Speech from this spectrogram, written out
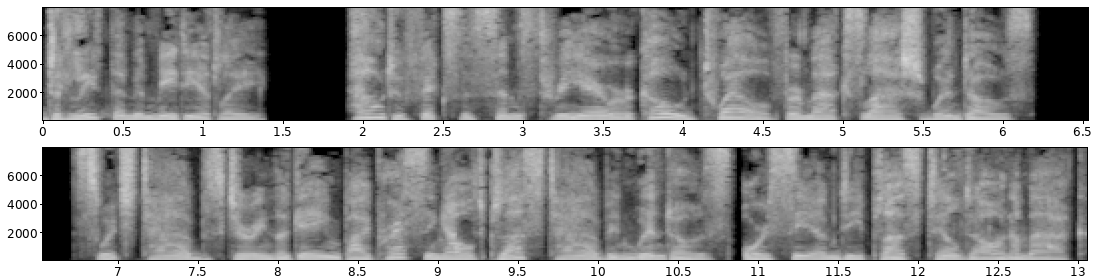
delete them immediately. How to fix the Sims 3 error code 12 for Mac slash Windows. Switch tabs during the game by pressing Alt plus Tab in Windows or CMD plus tilde on a Mac.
